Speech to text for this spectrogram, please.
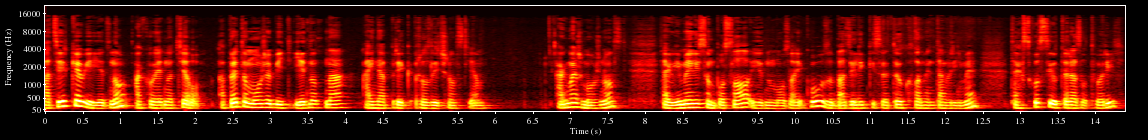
A církev je jedno ako jedno telo a preto môže byť jednotná aj napriek rozličnostiam. Ak máš možnosť, tak v e-maili som poslal jednu mozaiku z Baziliky svätého Klementa v Ríme, tak skús ju teraz otvoriť.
